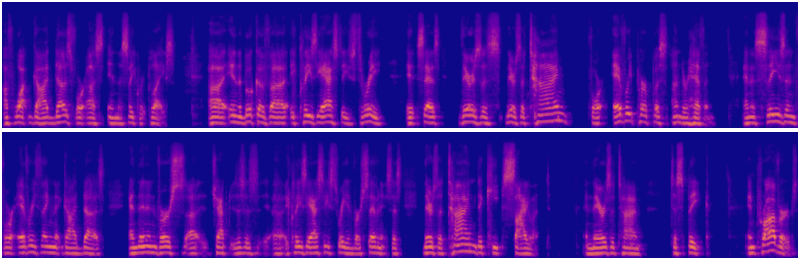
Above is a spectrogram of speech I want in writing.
of what God does for us in the secret place. Uh, in the book of uh, Ecclesiastes 3, it says, there's a, there's a time for every purpose under heaven and a season for everything that God does. And then in verse uh, chapter, this is uh, Ecclesiastes 3 and verse 7, it says, There's a time to keep silent, and there's a time to speak. In Proverbs,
